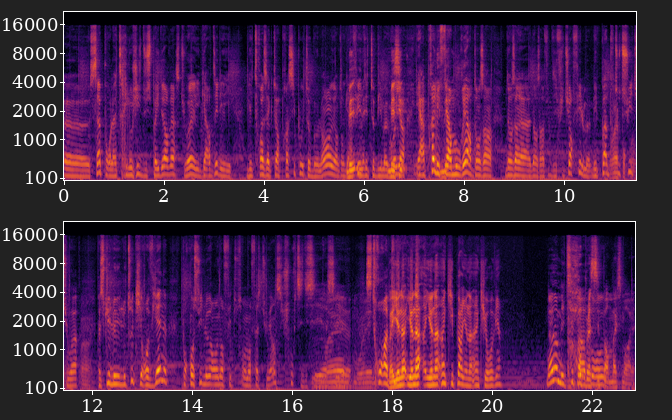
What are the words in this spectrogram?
euh, ça pour la trilogie du Spider-Verse, tu vois, et garder les, les trois acteurs principaux, Tom Holland, Andrew Garfield mais- et Tobey Maguire, et après les mais- faire mourir dans un dans un dans un des futurs films, mais pas Ouais, tout de suite, tu vois, Ouais. parce que le, le truc qu'ils reviennent pour qu'ensuite on en fait on en fasse tuer un, je trouve que c'est c'est Ouais, assez euh, ouais. c'est trop rapide. Bah, il y, en a- il y, en a- il y en a un qui part, il y en a un qui revient. Non non, mais tu sais par rapport Remplacé au- par Max Morales.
